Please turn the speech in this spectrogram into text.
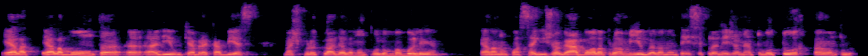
ela, ela monta uh, ali um quebra-cabeça, mas por outro lado ela não pula um bambolê. Ela não consegue jogar a bola para o amigo, ela não tem esse planejamento motor amplo.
